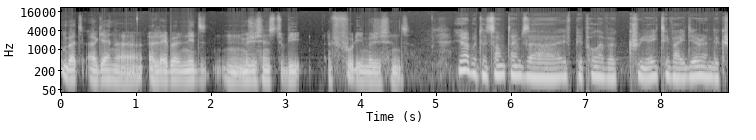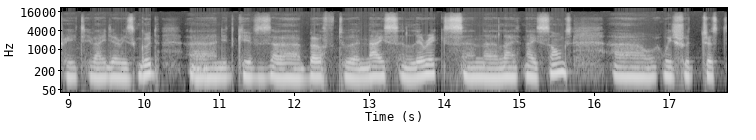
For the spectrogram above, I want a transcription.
But again, uh, a label needs musicians to be fully musicians. Yeah, but sometimes uh, if people have a creative idea and the creative idea is good uh, Mhm. and it gives uh, birth to a nice lyrics and uh, li- nice songs, uh, we should just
